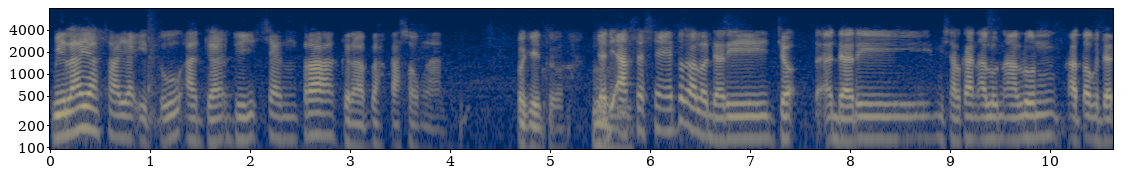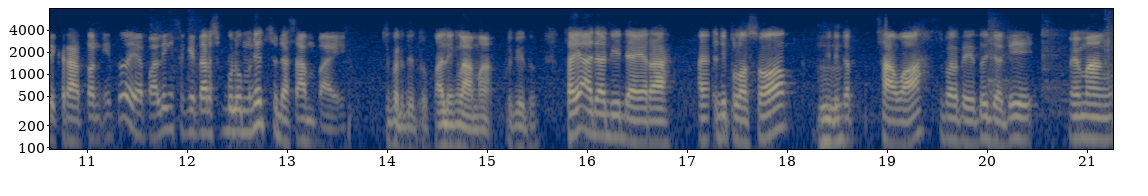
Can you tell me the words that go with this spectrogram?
wilayah saya itu ada di sentra Gerabah Kasongan. Begitu. Jadi hmm. aksesnya itu kalau dari dari misalkan alun-alun atau dari keraton itu ya paling sekitar 10 menit sudah sampai. Seperti itu, paling lama begitu. Saya ada di daerah ada di pelosok, hmm. di dekat sawah seperti itu. Jadi memang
